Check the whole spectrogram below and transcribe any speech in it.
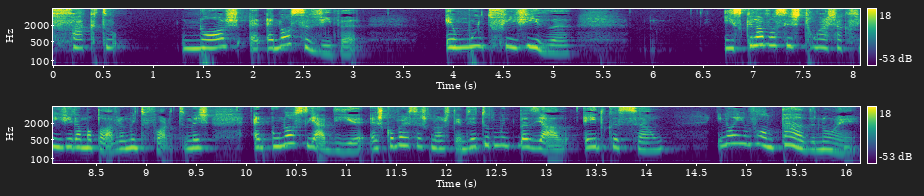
de facto, nós, a, a nossa vida é muito fingida. E se calhar vocês estão a achar que fingir é uma palavra muito forte, mas o nosso dia a dia, as conversas que nós temos, é tudo muito baseado em educação e não em vontade, não é?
